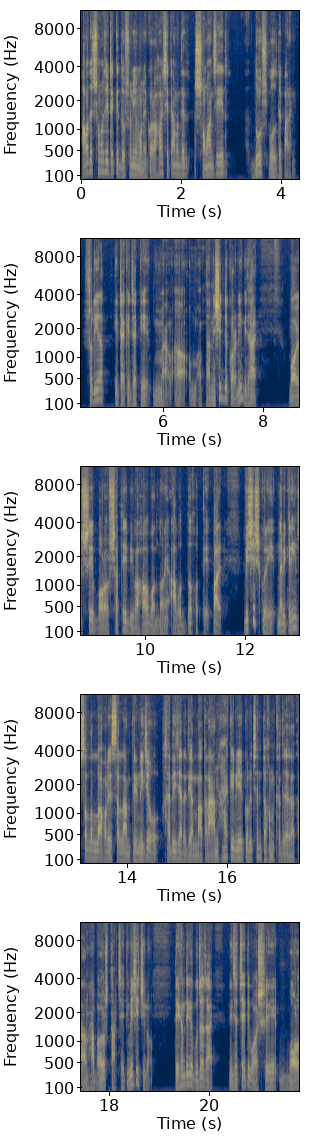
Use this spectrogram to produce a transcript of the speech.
আমাদের সমাজে এটাকে দোষণীয় মনে করা হয়, সেটা আমাদের সমাজের দোষ বলতে পারেন। শরিয়াত এটাকে যাকে আপনার নিষিদ্ধ করেনি, বিধায় বয়সে বড়র সাথে বিবাহ বন্ধনে আবদ্ধ হতে পারে। বিশেষ করে নবী করিম সাল্লাহ সাল্লাম, তিনি নিজেও খাদিজা রাজি আল্লাহ তালা আনহাকে বিয়ে করেছেন। তখন খাদিজা আনহা বয়স তার চাইতে বেশি ছিল। এখান থেকে বোঝা যায় নিজের চাইতে বয়সে বড়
